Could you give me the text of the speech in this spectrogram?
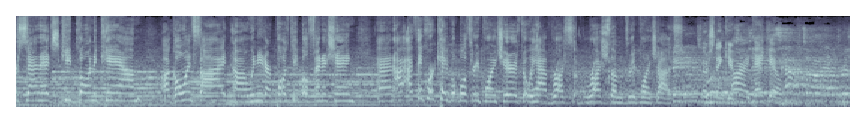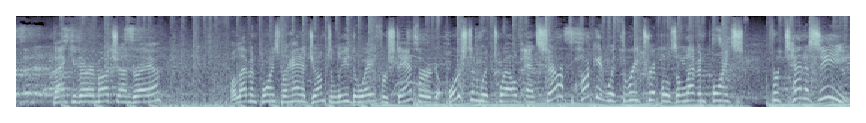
percentage, keep going to Cam, uh, go inside. Uh, we need our post people finishing, and I, I think we're capable three-point shooters, but we have rushed, rushed some three-point shots. Coach, thank you. All right, thank you. Thank you very much, Andraya. 11 points for Hannah Jump to lead the way for Stanford. Horston with 12 and Sara Puckett with three triples, 11 points for Tennessee.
